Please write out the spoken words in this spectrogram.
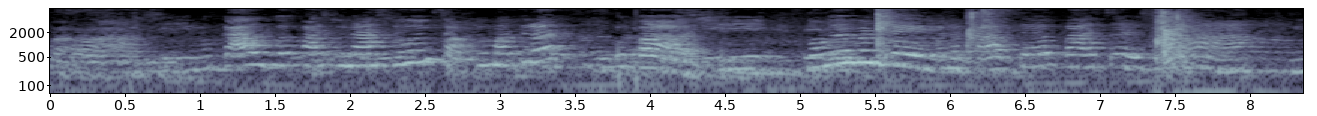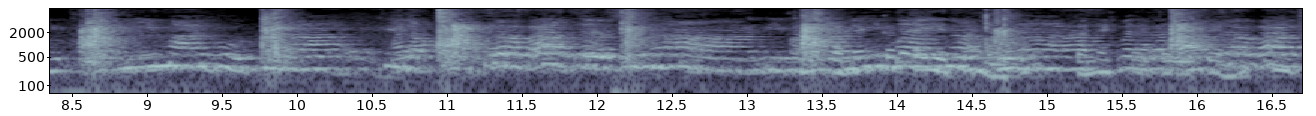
मग काय उगपासून असून सासू मात्र उपाशी म्हणून म्हणते मला पाच पाच सुना मी पाणी मागू तुला मला पाच पाच सुना मी पाणी मला पाच पाच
